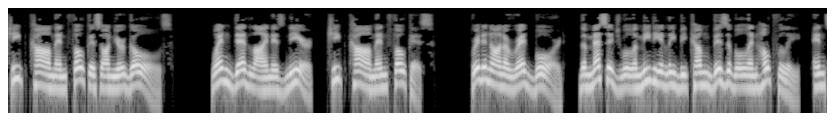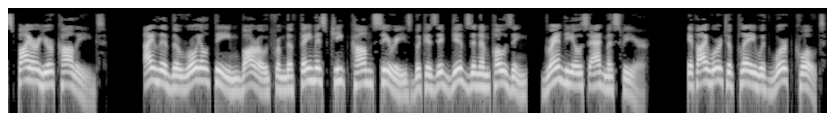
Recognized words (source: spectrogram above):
Keep calm and focus on your goals. When deadline is near, keep calm and focus. Written on a red board, the message will immediately become visible and hopefully, inspire your colleagues. I live the royal theme borrowed from the famous Keep Calm series because it gives an imposing, grandiose atmosphere. If I were to play with work quotes,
